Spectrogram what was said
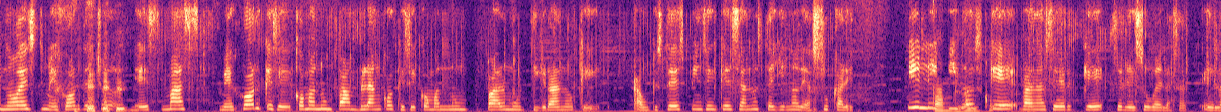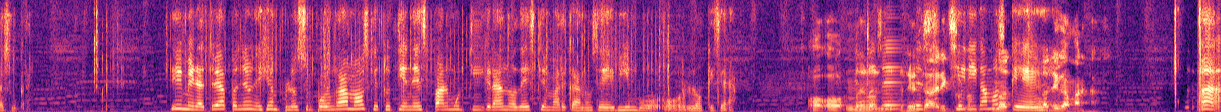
no es mejor, de hecho es más mejor que se coman un pan blanco que se coman un pan multigrano que aunque ustedes piensen que es sano está lleno de azúcares y lípidos que van a hacer que se le sube el, azúcar. Y mira, te voy a poner un ejemplo. Supongamos que tú tienes pan multigrano de este marca, no sé, Bimbo o lo que sea. O, no, Entonces, si digamos que... No diga marca. Ah,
